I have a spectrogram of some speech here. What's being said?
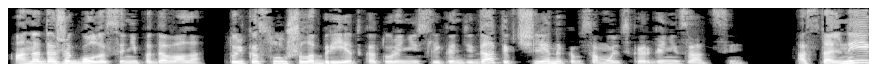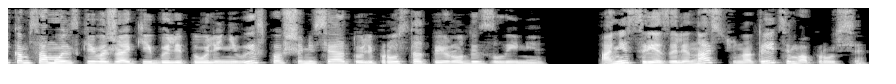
Она даже голоса не подавала, только слушала бред, который несли кандидаты в члены комсомольской организации. Остальные комсомольские вожаки были то ли не выспавшимися, то ли просто от природы злыми. Они срезали Настю на третьем вопросе.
